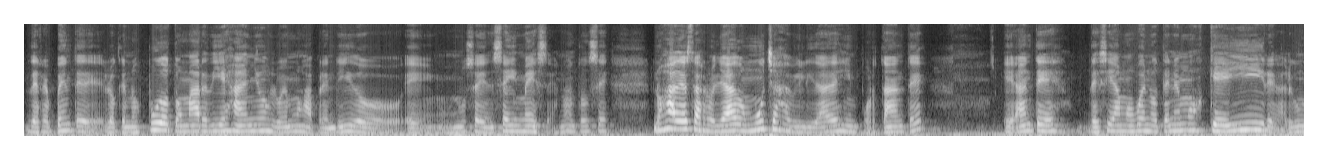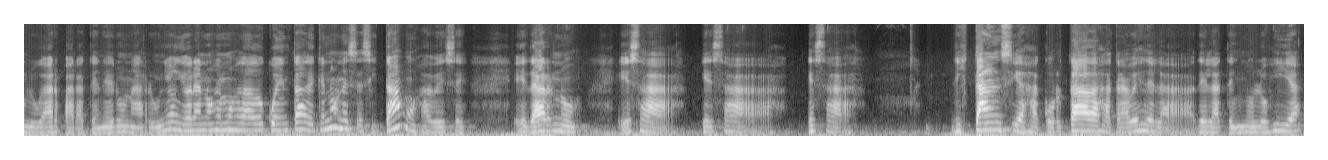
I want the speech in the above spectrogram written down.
de repente lo que nos pudo tomar 10 años lo hemos aprendido en, no sé, en seis meses, ¿no? Entonces, nos ha desarrollado muchas habilidades importantes. Eh, antes decíamos, bueno, tenemos que ir a algún lugar para tener una reunión y ahora nos hemos dado cuenta de que no necesitamos a veces eh, darnos esa, esa, esas distancias acortadas a través de la, de la tecnología,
